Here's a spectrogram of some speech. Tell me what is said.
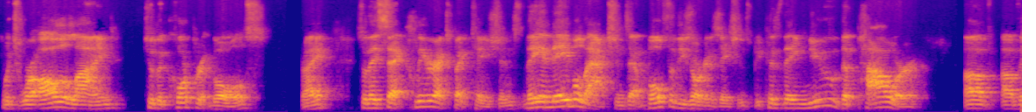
which were all aligned to the corporate goals, right? So they set clear expectations. They enabled actions at both of these organizations because they knew the power of, of,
